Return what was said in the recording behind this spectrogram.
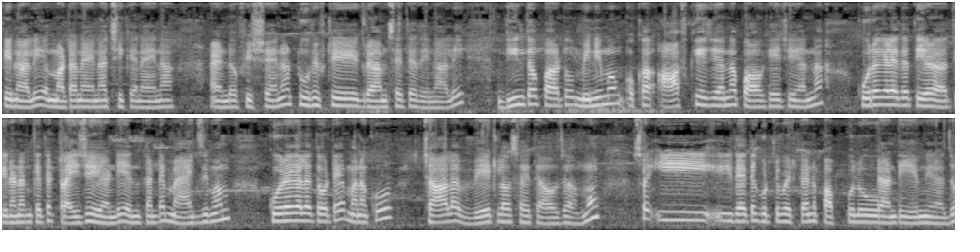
తినాలి. మటన్ అయినా చికెన్ అయినా అండ్ ఫిష్ అయినా టూ ఫిఫ్టీ గ్రామ్స్ అయితే తినాలి. దీంతో పాటు మినిమం ఒక హాఫ్ కేజీ అన్న పావు కేజీ అన్న కూరగాయలు అయితే తిన తినడానికి అయితే ట్రై చేయండి. ఎందుకంటే మ్యాక్సిమం కూరగాయలతోటే మనకు చాలా వెయిట్ లాస్ అయితే అవుతాము. సో ఈ ఇదైతే గుర్తుపెట్టుకోండి పప్పులు లాంటివి ఏం తినద్దు.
